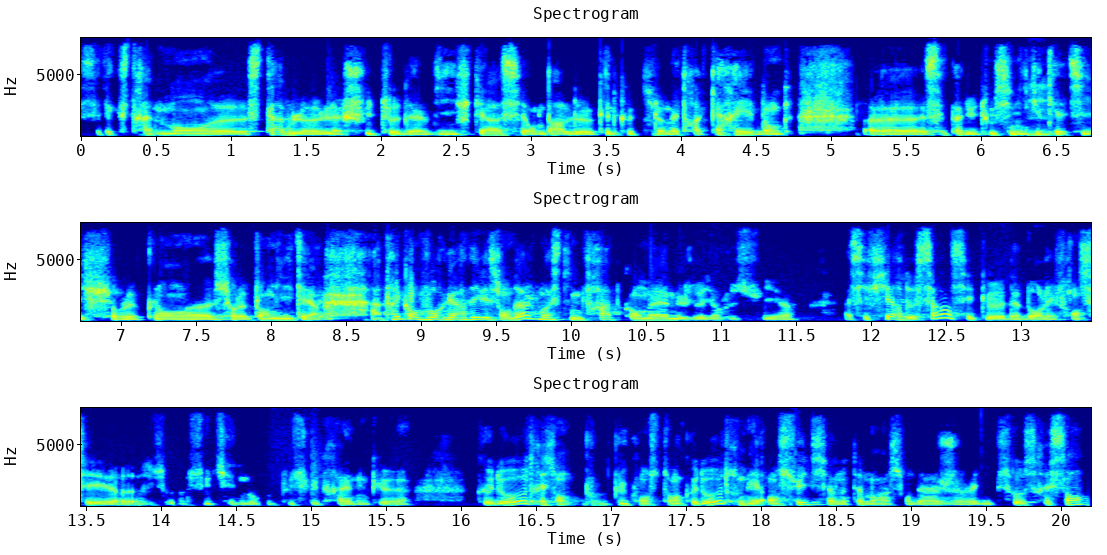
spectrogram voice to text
c'est extrêmement euh, stable. La chute d'Avdiivka, c'est on parle de quelques kilomètres à carré, donc euh, c'est pas du tout significatif sur le plan sur le plan militaire. Après, quand vous regardez les sondages, moi, ce qui me frappe quand même, et je veux dire, je suis assez fier de ça, c'est que d'abord les Français soutiennent beaucoup plus l'Ukraine que que d'autres et sont plus constants que d'autres. Mais ensuite, il y a notamment un sondage Ipsos récent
